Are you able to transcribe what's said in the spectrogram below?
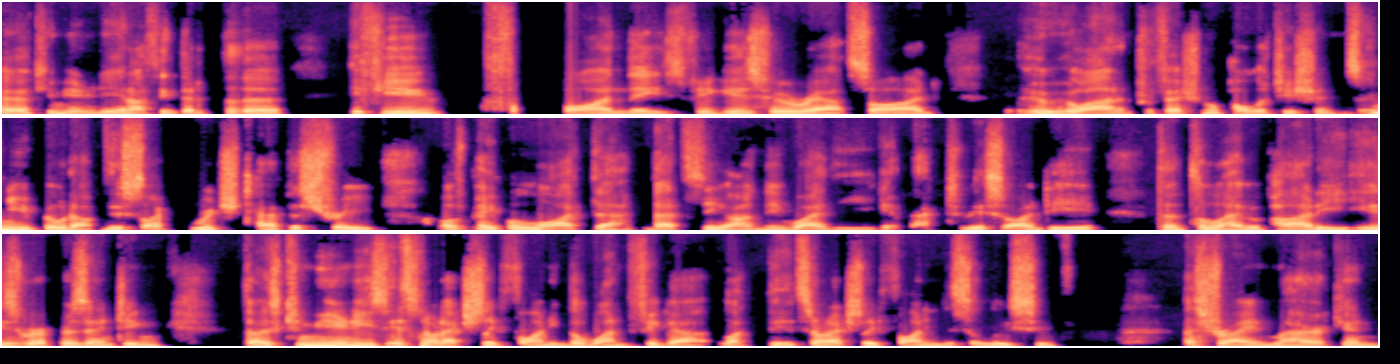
her community, and I think that the if you find these figures who are outside, who, who aren't professional politicians, and you build up this like rich tapestry of people like that, that's the only way that you get back to this idea that the Labor Party is representing those communities. It's not actually finding the one figure, like it's not actually finding this elusive Australian larrikin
